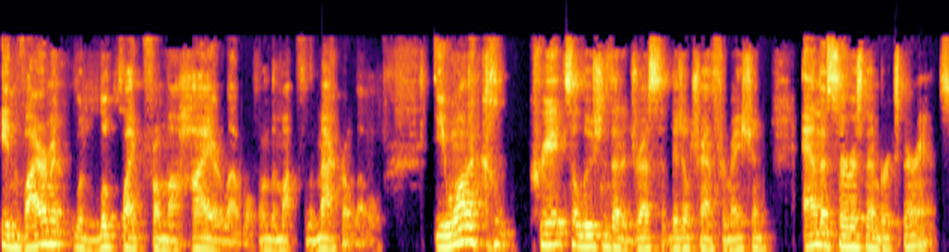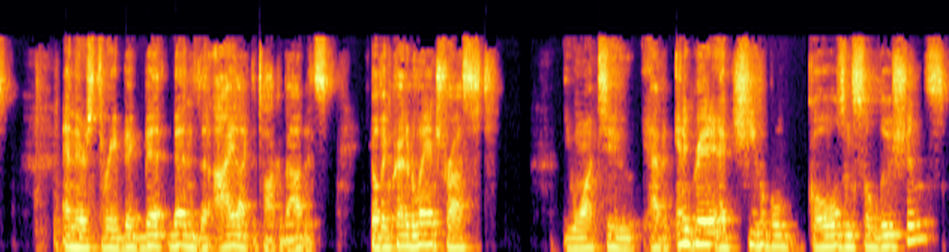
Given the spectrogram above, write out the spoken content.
environment would look like from the higher level, from the from the macro level. You want to create solutions that address digital transformation and the service member experience. And there's three big bins that I like to talk about. It's building credibility and trust. You want to have an integrated, and achievable goals and solutions,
